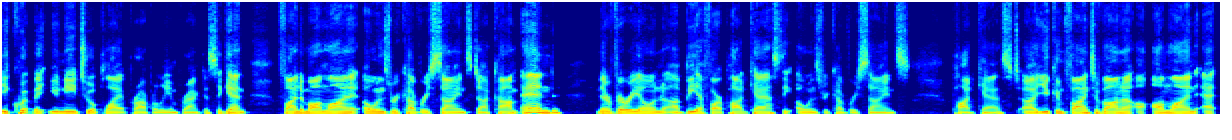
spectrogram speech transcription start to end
equipment you need to apply it properly in practice. Again, find them online at owensrecoveryscience.com and their very own uh, BFR podcast, the Owens Recovery Science podcast. Uh, you can find TaVona uh, online at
